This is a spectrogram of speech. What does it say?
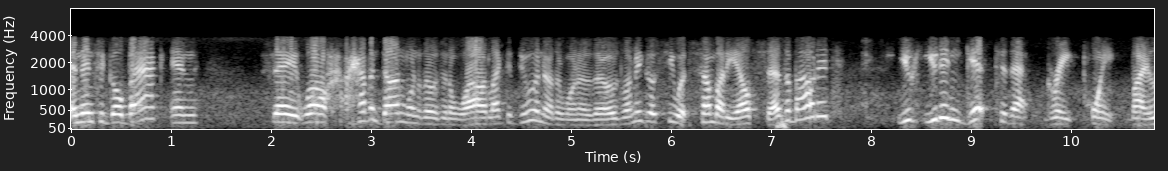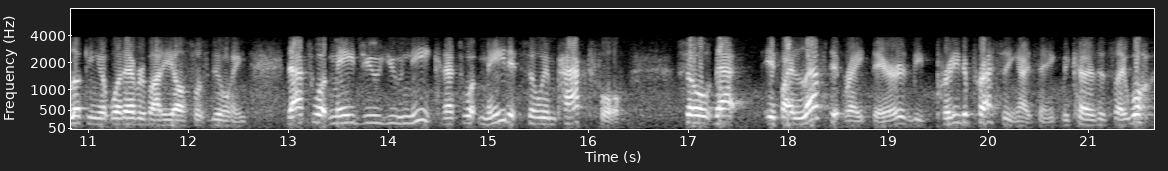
And then to go back and say, well, I haven't done one of those in a while. I'd like to do another one of those. Let me go see what somebody else says about it. You you didn't get to that great point by looking at what everybody else was doing. That's what made you unique. That's what made it so impactful. So that if I left it right there, it'd be pretty depressing, I think, because it's like, well,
